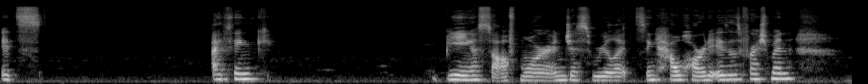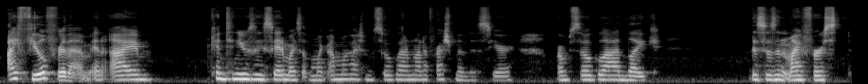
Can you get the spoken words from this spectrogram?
It's I think being a sophomore and just realizing how hard it is as a freshman, I feel for them. And I continuously say to myself, I'm like, oh my gosh, I'm so glad I'm not a freshman this year. Or I'm so glad, like, this isn't my first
